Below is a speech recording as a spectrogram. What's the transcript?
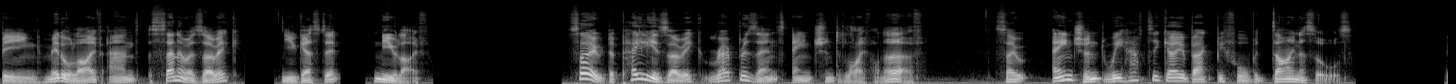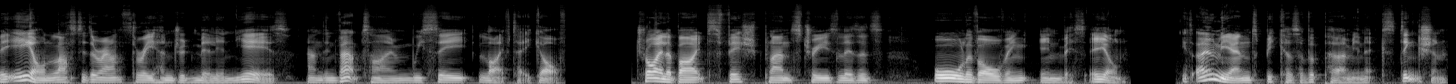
being middle life, and Cenozoic, you guessed it, new life. So the Paleozoic represents ancient life on Earth. So Ancient, we have to go back before the dinosaurs. The eon lasted around 300 million years, and in that time we see life take off. Trilobites, fish, plants, trees, lizards, all evolving in this eon. It only ends because of a Permian extinction.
